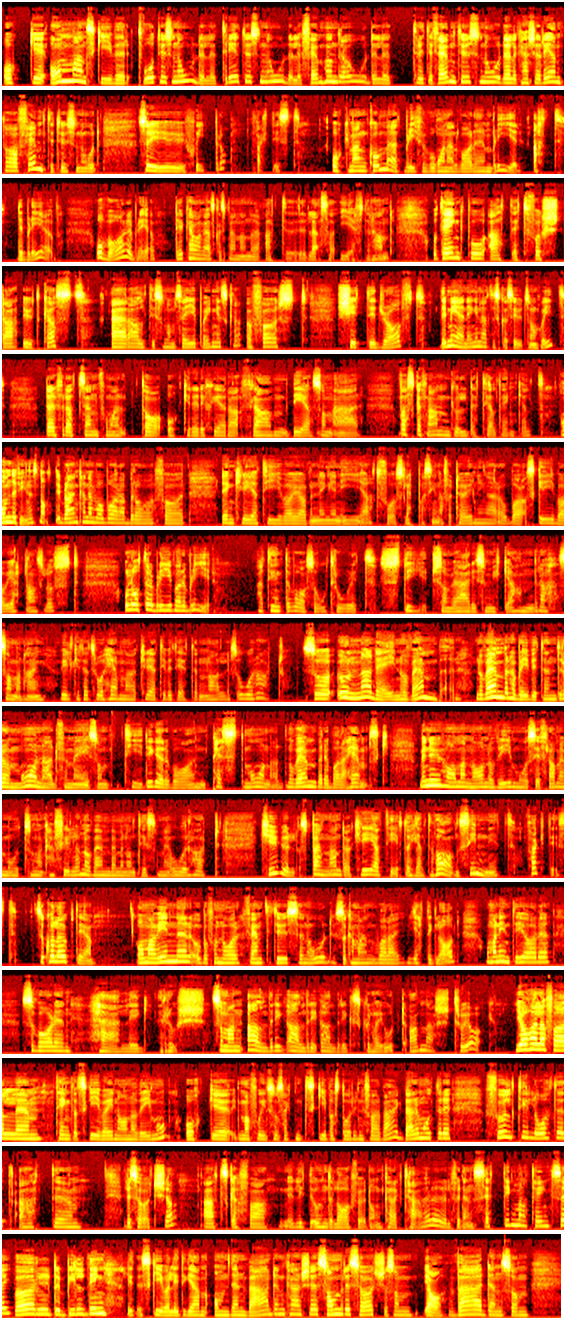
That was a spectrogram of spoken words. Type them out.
Och eh, om man skriver 2000 ord eller 3000 ord eller 500 ord eller 35 000 ord eller kanske rent av 50 000 ord så är det ju skitbra faktiskt. Och man kommer att bli förvånad vad det än blir att det blev och vad det blev. Det kan vara ganska spännande att eh, läsa i efterhand. Och tänk på att ett första utkast är alltid som de säger på engelska, a first shitty draft. Det är meningen att det ska se ut som skit. Därför att sen får man ta och redigera fram det som är vaska fram guldet helt enkelt. Om det finns något. Ibland kan det vara bara bra för den kreativa övningen i att få släppa sina förtöjningar och bara skriva av hjärtans lust. Och låta det bli vad det blir. Att inte vara så otroligt styrd som vi är i så mycket andra sammanhang. Vilket jag tror hämmar kreativiteten alldeles oerhört. Så unna dig november. November har blivit en drömmånad för mig som tidigare var en pestmånad. November är bara hemsk. Men nu har man någon och Vrimo att se fram emot så man kan fylla november med någonting som är oerhört kul, och spännande och kreativt och helt vansinnigt faktiskt. Så kolla upp det. Om man vinner och får når 50 000 ord så kan man vara jätteglad. Om man inte gör det så var det en härlig rush som man aldrig, aldrig, aldrig skulle ha gjort annars, tror jag. Jag har i alla fall eh, tänkt att skriva i Nano Vrimo och eh, man får som sagt inte skriva storyn i förväg. Däremot är det fullt tillåtet att eh, researcha att skaffa lite underlag för de karaktärer eller för den setting man har tänkt sig. World building, skriva lite grann om den världen kanske som research och som, ja, världen som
